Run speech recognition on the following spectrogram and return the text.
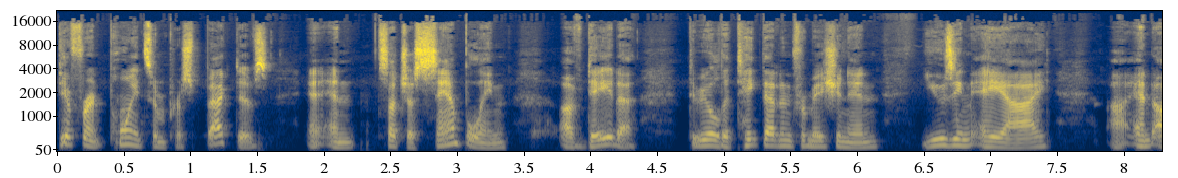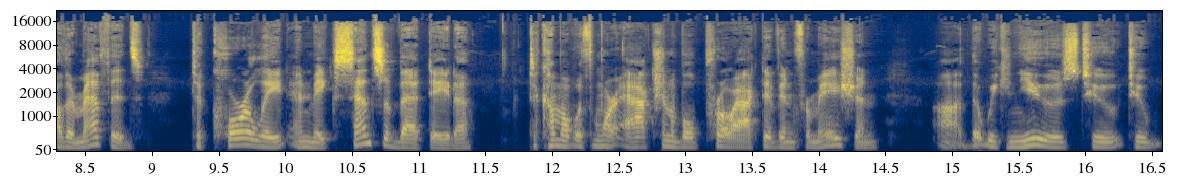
different points and perspectives and, and such a sampling of data to be able to take that information in using AI uh, and other methods to correlate and make sense of that data to come up with more actionable, proactive information uh, that we can use to to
